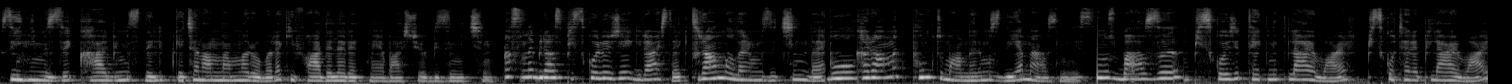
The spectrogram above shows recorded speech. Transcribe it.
zihnimizi, kalbimizi delip geçen anlamlar olarak ifadeler etmeye başlıyor bizim için. Aslında biraz psikolojiye girersek travmalarımız için de bu karanlık punktum anlarımız diyemez miyiz? Bazı psikolojik teknikler var, psikoterapiler var.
